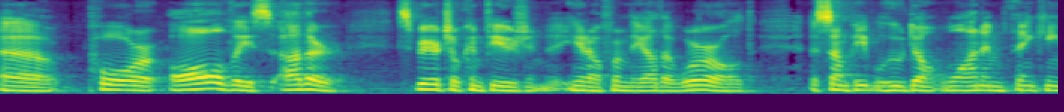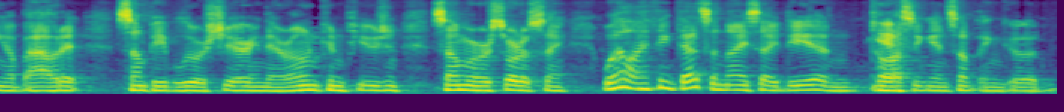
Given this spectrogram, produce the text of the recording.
uh, pour all these other spiritual confusion, you know, from the other world. Some people who don't want him thinking about it, some people who are sharing their own confusion, some are sort of saying, well, I think that's a nice idea and Yeah. tossing in something good.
